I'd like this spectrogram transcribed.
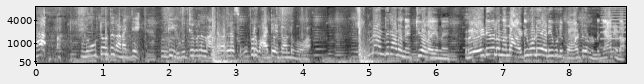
എടാ ബ്ലൂടൂത്ത് കണക്ട് നമുക്ക് യൂട്യൂബിൽ നല്ല നല്ല സൂപ്പർ പാട്ട് കേട്ടോണ്ട് പോവാം. ചുമ്മാ എന്തിനാണ് നെറ്റ് കളയുന്നത് റേഡിയോയിൽ നല്ല അടിപൊളി അടിപൊളി പാട്ടുകളുണ്ട്. ഞാനിടാം.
